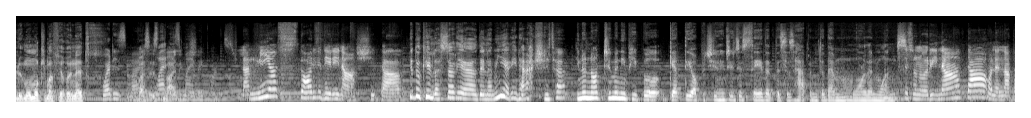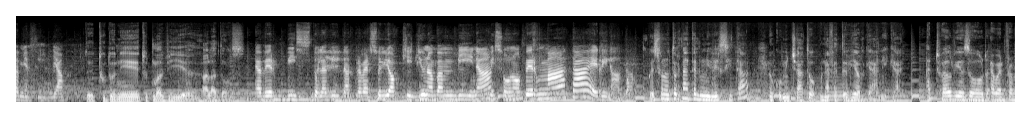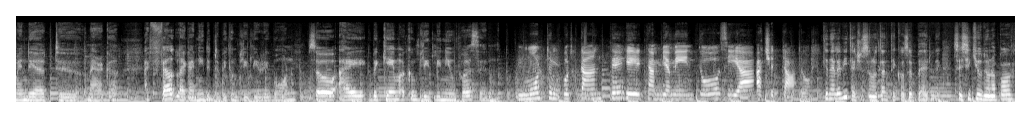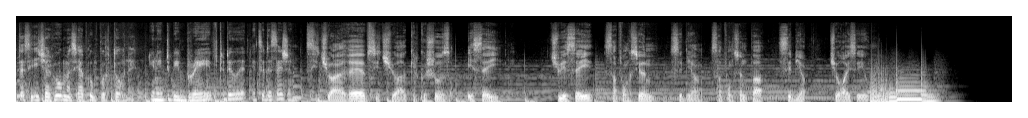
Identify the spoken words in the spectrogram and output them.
Le moment qui m'a fait renaître, What is my, Was ist what meine? La mia storia di rinascita. Credo che la storia della mia rinascita You know, not too many people get the opportunity to say that this has happened to them more than once. Sono rinata quando è nata mia figlia. de tout donner, toute ma vie euh, à la danse. E aver visto la vita attraverso gli occhi di una bambina, mi sono fermata e rinata. sono tornata all'università e ho cominciato una fattoria organica. At 12 years old, I went from India to America. I felt like I needed to be completely reborn. So I became a completely new person. Molto importante che il cambiamento sia accettato. Che nella vita ci sono tante cose belle. Se si chiude una porta, si dice a Roma, si apre un portone. You need to be brave to do it. It's a decision. Si tu as un rêve, si tu as quelque chose, essaye. Tu essayes, ça fonctionne, c'est bien. Ça fonctionne pas, c'est bien. Tu auras essayé au moins.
